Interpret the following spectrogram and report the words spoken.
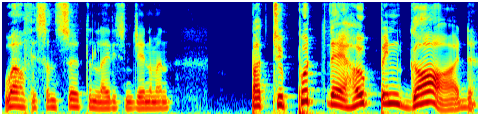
Wealth is uncertain, ladies and gentlemen. But to put their hope in God,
